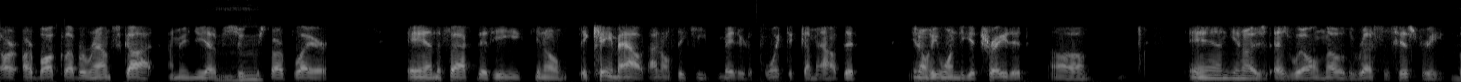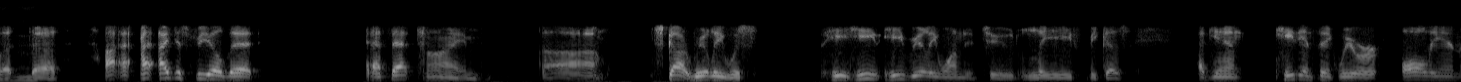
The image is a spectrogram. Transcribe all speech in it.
our our ball club around Scott. I mean, you have a Mm-hmm. superstar player, and the fact that he, you know, it came out. I don't think he made it a point to come out that, you know, he wanted to get traded. Uh, and you know, as, as we all know, the rest is history. But uh, I, I I just feel that at that time, uh, Scott really was he he he really wanted to leave because again he didn't think we were all in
